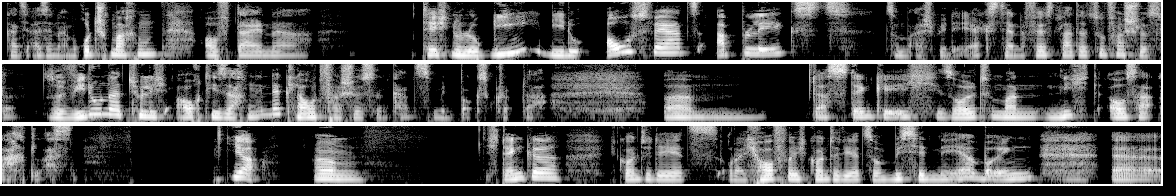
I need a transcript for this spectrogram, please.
kannst du also in einem Rutsch machen, auf deiner Technologie, die du auswärts ablegst, zum Beispiel die externe Festplatte zu verschlüsseln. So wie du natürlich auch die Sachen in der Cloud verschlüsseln kannst mit Boxcryptor. Ähm, das denke ich, sollte man nicht außer Acht lassen. Ja, ähm, ich denke, ich konnte dir jetzt, oder ich hoffe, ich konnte dir jetzt so ein bisschen näher bringen, äh,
